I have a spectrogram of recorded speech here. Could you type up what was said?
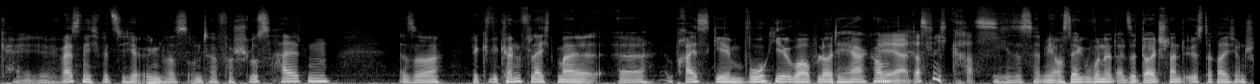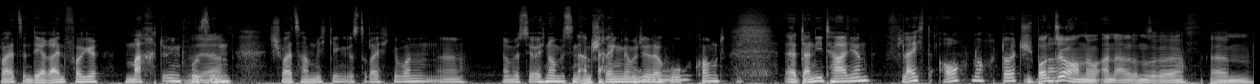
Okay, ich weiß nicht, willst du hier irgendwas unter Verschluss halten? Also, wir, wir können vielleicht mal äh, preisgeben, wo hier überhaupt Leute herkommen. Ja, das finde ich krass. Das hat mich auch sehr gewundert. Also Deutschland, Österreich und Schweiz in der Reihenfolge macht irgendwo ja. Sinn. Die Schweizer haben nicht gegen Österreich gewonnen. Äh, da müsst ihr euch noch ein bisschen anstrengen, damit uh. ihr da uh. hochkommt. Äh, dann Italien, vielleicht auch noch Deutsch. Buongiorno an all unsere, ähm,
